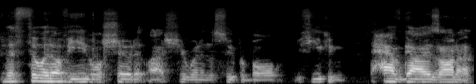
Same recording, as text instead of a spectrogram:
The Philadelphia Eagles showed it last year winning the Super Bowl. If you can have guys on a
